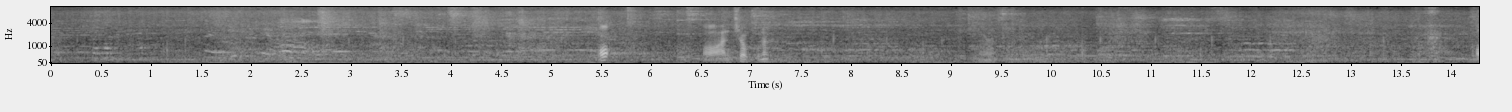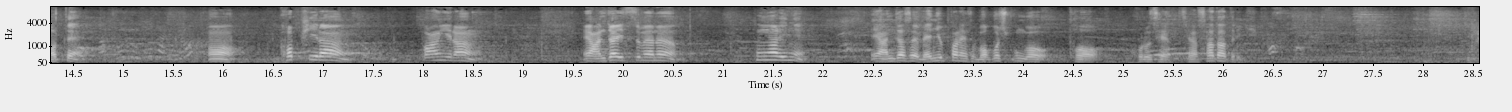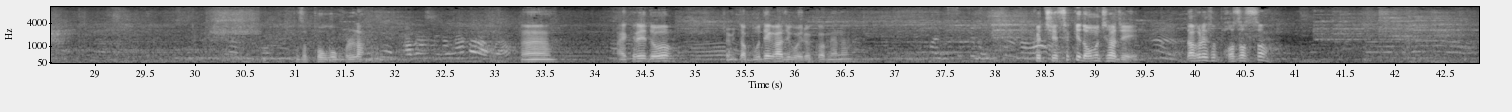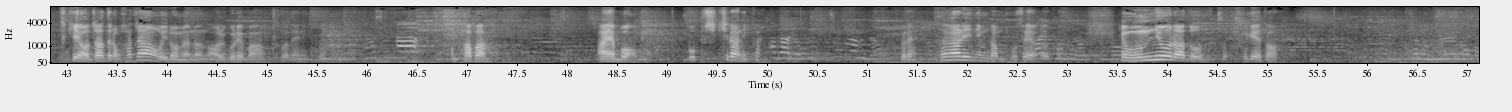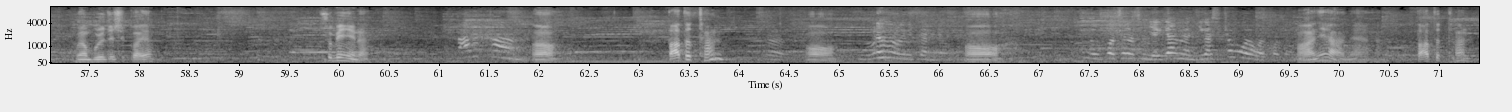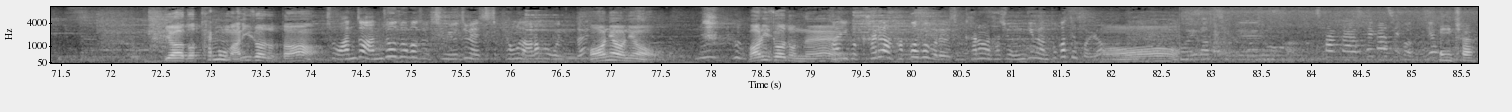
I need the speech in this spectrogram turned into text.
어? 어 안 치웠구나. 어때? 어 커피랑 빵이랑 예, 앉아 있으면은 흥아리님 예, 앉아서 메뉴판에서 먹고 싶은 거 더 고르세요. 제가 사다 드릴게요. 그래서 보고 골라. 밥을 주긴 하더라고요. 어. 아니 그래도 좀 이따 무대 가지고 이럴 거면은. 아 이거 습기 너무 심다. 그치 습기 너무 차지. 나 그래서 벗었어. 특히 여자들은 화장하고 이러면은 얼굴에 막 그거 되니까. 아, 한번 봐봐. 아니 뭐뭐 시키라니까. 아, 나 여기 충분한데요? 그래. 흥아리님도 한번 보세요. 아니 저도 여기 이거 그럼 음료라도 두 개 더. 저는 물 먹어. 그냥 물 드실 거예요? 수빈이는? 따뜻한 어. 따뜻한? 어. 어. 노래 부르니까요. 어. 근데 오빠 제가 지금 얘기하면 네가 시켜 먹으라고 했거든. 아니야 아니야. 따뜻한. 야 너 탈모 많이 좋아졌다. 저 완전 안 좋아져가지고 지금 요즘에 진짜 병원 알아보고 있는데. 아니야 아니야. 많이 좋아졌네. 아 이거 가르마 바꿔서 그래요. 지금 가르마 다시 옮기면 똑같을걸요? 어. 저희가 지금 차가 세 가지거든요. 홍차.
